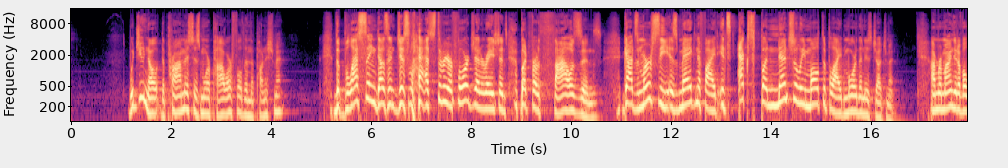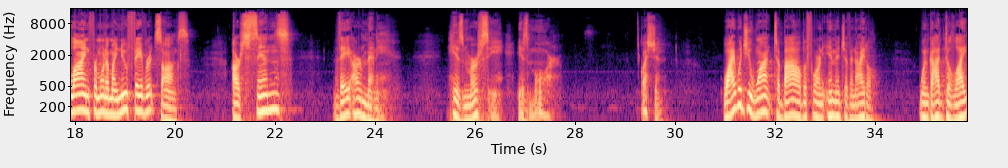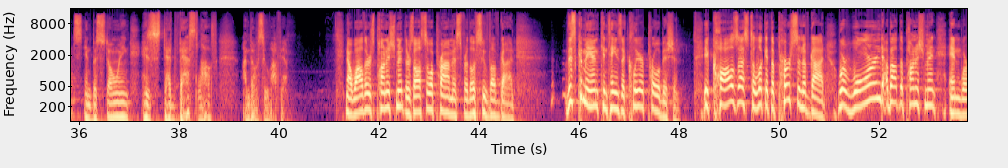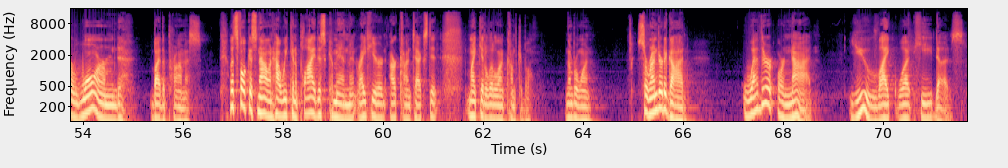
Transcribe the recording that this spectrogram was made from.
Would you note the promise is more powerful than the punishment? The blessing doesn't just last three or four generations, but for thousands. God's mercy is magnified, it's exponentially multiplied more than his judgment. I'm reminded of a line from one of my new favorite songs Our sins, they are many, his mercy is more. Question Why would you want to bow before an image of an idol when God delights in bestowing his steadfast love on those who love him? Now, while there's punishment, there's also a promise for those who love God. This command contains a clear prohibition. It calls us to look at the person of God. We're warned about the punishment and we're warmed by the promise. Let's focus now on how we can apply this commandment right here in our context. It might get a little uncomfortable. Number one, surrender to God whether or not you like what He does.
